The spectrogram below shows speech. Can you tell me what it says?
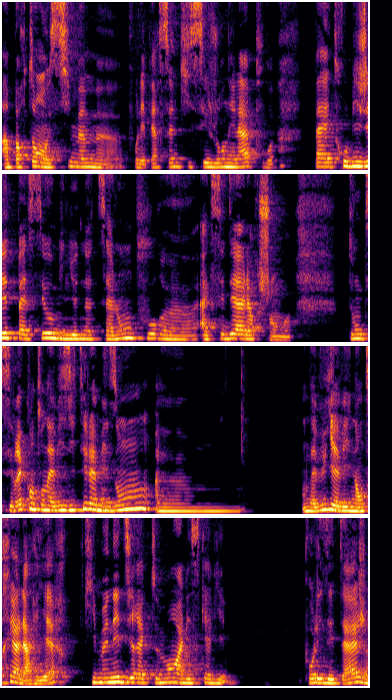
important aussi même pour les personnes qui séjournaient là pour pas être obligé de passer au milieu de notre salon pour accéder à leur chambre. Donc c'est vrai que quand on a visité la maison, on a vu qu'il y avait une entrée à l'arrière qui menait directement à l'escalier pour les étages.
